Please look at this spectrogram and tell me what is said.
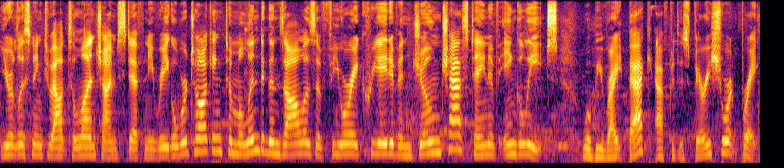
You're listening to Out to Lunch. I'm Stephanie Riegel. We're talking to Melinda Gonzalez of Fiore Creative and Joan Chastain of Ingle Eats. We'll be right back after this very short break.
